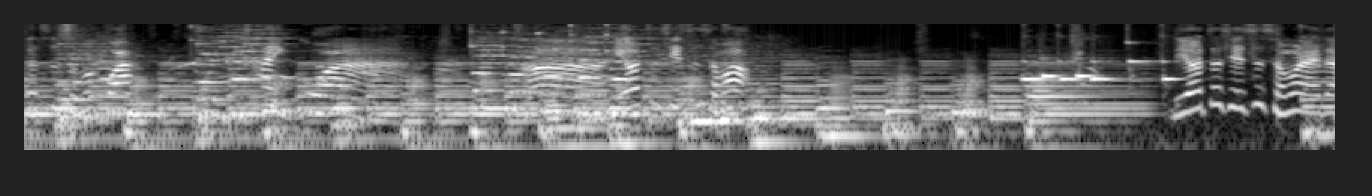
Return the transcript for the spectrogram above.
这是什么瓜？菜瓜。啊，你要，这些是什么？你要，这些是什么来的？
